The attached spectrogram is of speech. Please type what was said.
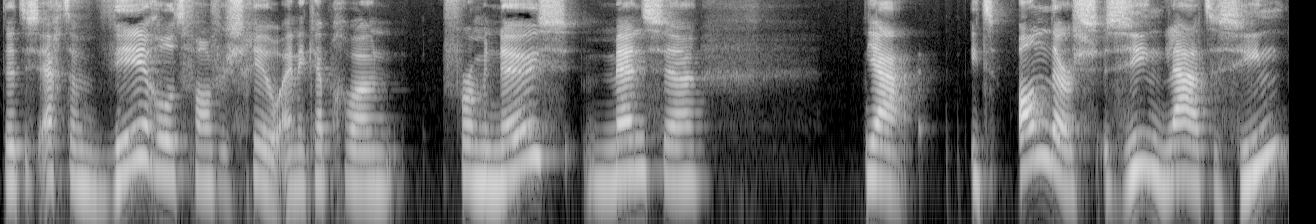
Dat is echt een wereld van verschil. En ik heb gewoon voor mijn neus mensen ja, iets anders zien laten zien.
